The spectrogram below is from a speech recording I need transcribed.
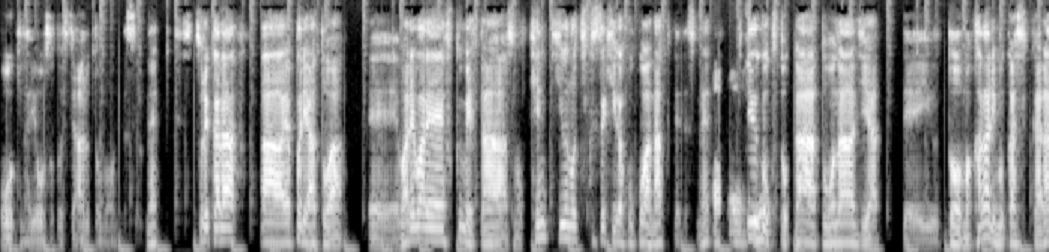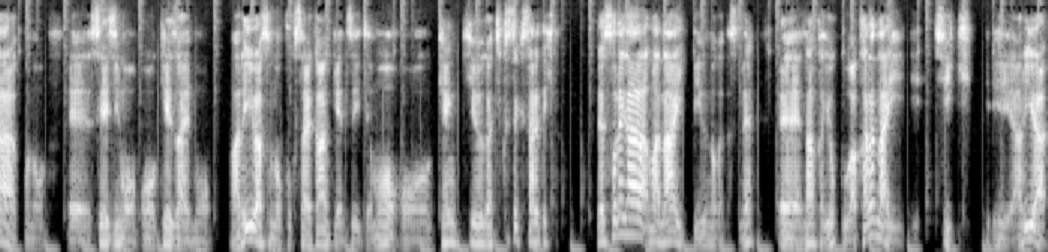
大きな要素としてあると思うんですよね。それから、あやっぱりあとは、えー、我々含めた、その研究の蓄積がここはなくてですね、中国とか東南アジアっていうと、まあ、かなり昔から、この、えー、政治も経済も、あるいはその国際関係についても、研究が蓄積されてきた。でそれが、まあ、ないっていうのがですね、えー、なんかよくわからない地域、えー、あるいは、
